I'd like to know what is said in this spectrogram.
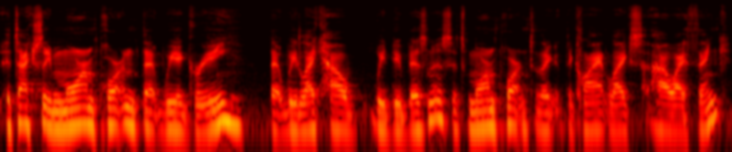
it's actually more important that we agree that we like how we do business. It's more important to the, the client likes how I think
